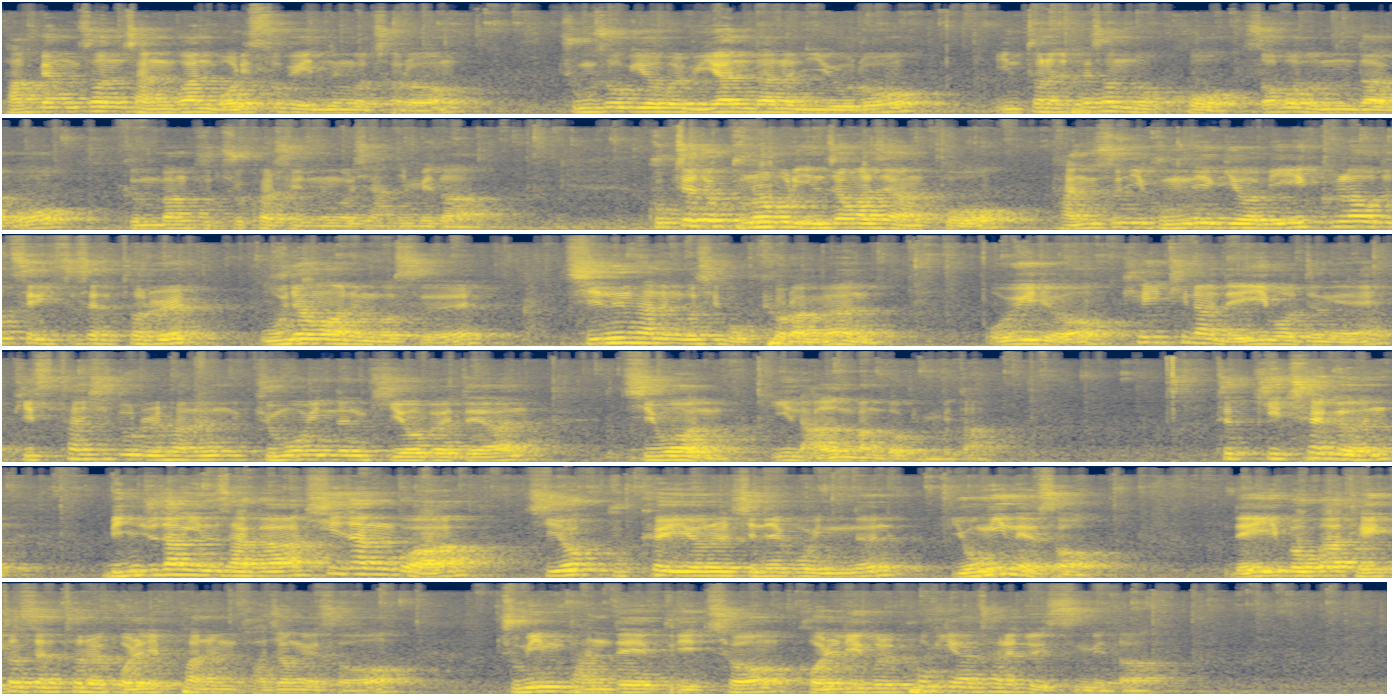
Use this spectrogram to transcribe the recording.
박병선 장관 머릿속에 있는 것처럼 중소기업을 위한다는 이유로 인터넷 회선 놓고 서버 놓는다고 금방 구축할 수 있는 것이 아닙니다. 국제적 분업을 인정하지 않고 단순히 국내 기업이 클라우드 세이스 센터를 운영하는 것을 진흥하는 것이 목표라면 오히려 KT나 네이버 등의 비슷한 시도를 하는 규모 있는 기업에 대한 지원이 나은 방법입니다. 특히 최근 민주당 인사가 시장과 지역 국회의원을 지내고 있는 용인에서 네이버가 데이터 센터를 건립하는 과정에서 주민 반대에 부딪혀 건립을 포기한 사례도 있습니다.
